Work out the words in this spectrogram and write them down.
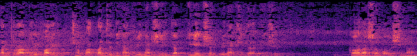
lan kuraturi paling syafaat panjenengan fi nafsi dan ingsun fi nafsi dalam ingsun. Kala sapa Usman.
